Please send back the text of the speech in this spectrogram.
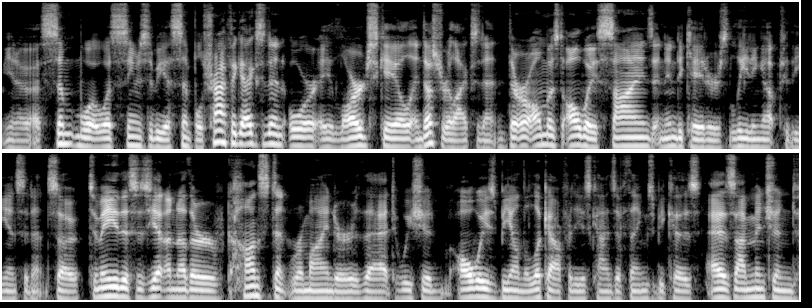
you know a sim- what seems to be a simple traffic accident or a large-scale industrial accident, there are almost always signs and indicators leading up to the incident. So to me, this is yet another constant reminder that we should always be on the lookout for these kinds of things because, as I mentioned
